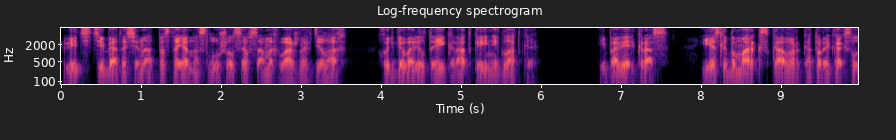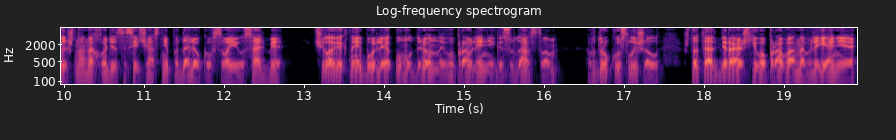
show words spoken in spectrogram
Ведь тебя-то Сенат постоянно слушался в самых важных делах, хоть говорил ты и кратко, и не гладко. И поверь, Крас, если бы Марк Скавер, который, как слышно, находится сейчас неподалеку в своей усадьбе, человек наиболее умудренный в управлении государством, вдруг услышал, что ты отбираешь его права на влияние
